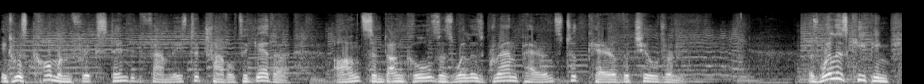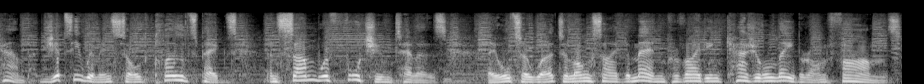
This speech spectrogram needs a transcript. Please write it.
It was common for extended families to travel together. Aunts and uncles as well as grandparents took care of the children. As well as keeping camp, gypsy women sold clothes pegs and some were fortune tellers. They also worked alongside the men providing casual labour on farms.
